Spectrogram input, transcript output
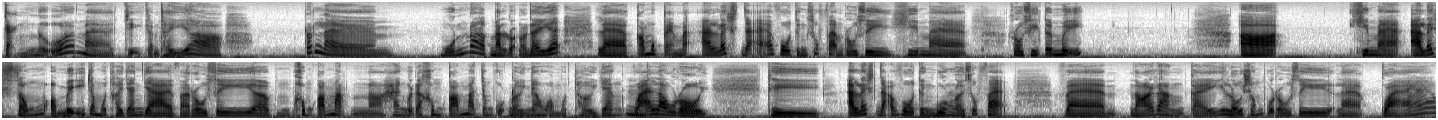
cảnh nữa mà chị cảm thấy ờ, rất là muốn ờ, bàn luận ở đây ấy là có một cảnh mà Alex đã vô tình xúc phạm Rosie khi mà Rosie tới Mỹ Ờ, khi mà Alex sống ở Mỹ trong một thời gian dài và Rosie ờ, không có mặt hai người đã không có mặt trong cuộc đời nhau ở một thời gian Ừ. quá lâu rồi thì Alex đã vô tình buông lời xúc phạm và nói rằng cái lối sống của Rosie là quá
